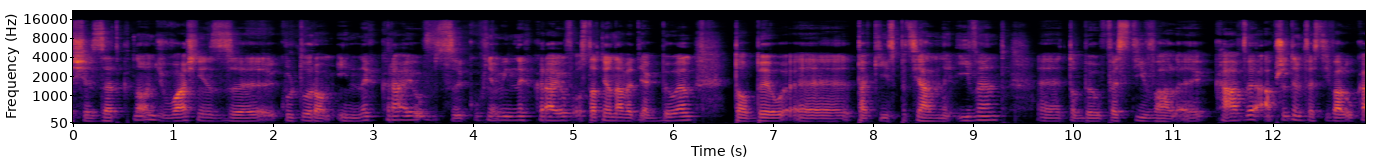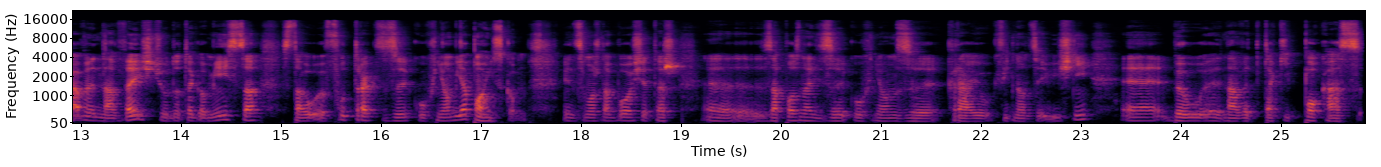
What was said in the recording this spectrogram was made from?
się zetknąć właśnie z kulturą innych krajów, z kuchnią innych krajów. Ostatnio nawet jak byłem, to był e, taki specjalny event, e, to był festiwal e, kawy, a przy tym festiwalu kawy na wejściu do tego miejsca stał food truck z kuchnią japońską, więc można było się też zapoznać z kuchnią z kraju kwitnącej wiśni. Był nawet taki pokaz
